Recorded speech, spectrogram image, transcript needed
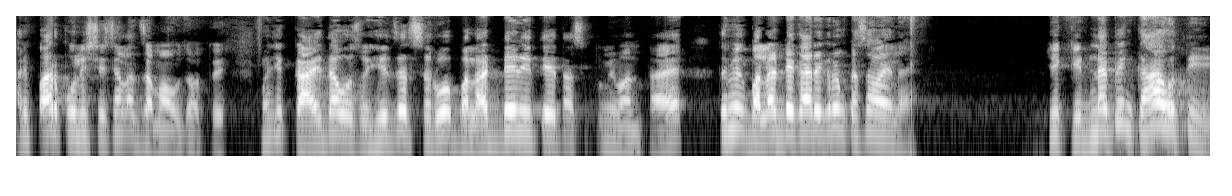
आणि पार पोलीस स्टेशनला जमाव जातोय. म्हणजे कायदा वसो हे जर सर्व बलाढ्य नेते आहेत असं तुम्ही मानताय तर मग बलाढ्य कार्यक्रम कसा व्हायला आहे ही किडनॅपिंग का होती?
